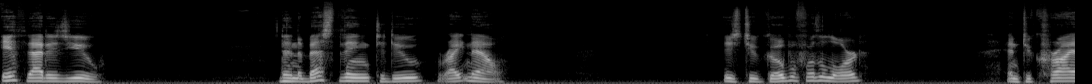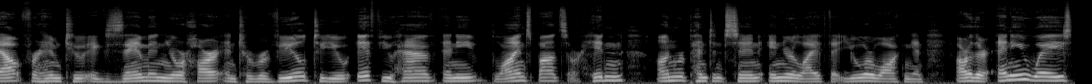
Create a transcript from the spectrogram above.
if that is you, then the best thing to do right now is to go before the Lord and to cry out for Him to examine your heart and to reveal to you if you have any blind spots or hidden unrepentant sin in your life that you are walking in. Are there any ways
